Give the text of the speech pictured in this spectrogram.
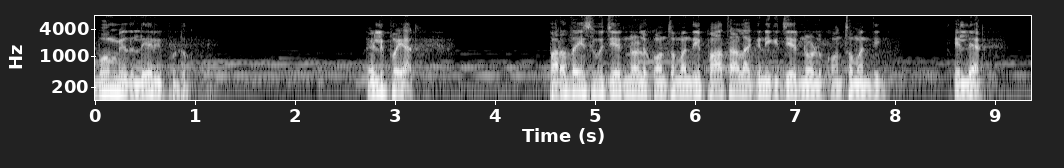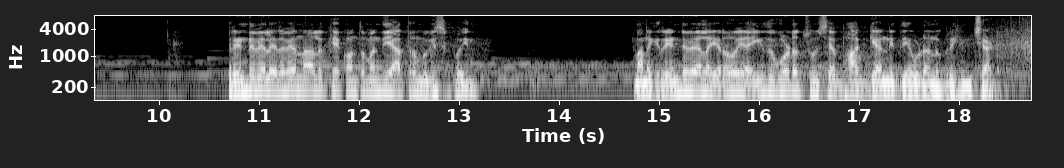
భూమి మీద లేరు ఇప్పుడు. వెళ్ళిపోయారు. పరదైసుకు చేరిన వాళ్ళు కొంతమంది పాతాళ అగ్నికి చేరిన వాళ్ళు కొంతమంది వెళ్ళారు. రెండు వేల ఇరవై నాలుగుకే కొంతమంది యాత్ర ముగిసిపోయింది. మనకి రెండు వేల ఇరవై ఐదు కూడా చూసే భాగ్యాన్ని దేవుడు అనుగ్రహించాడు.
